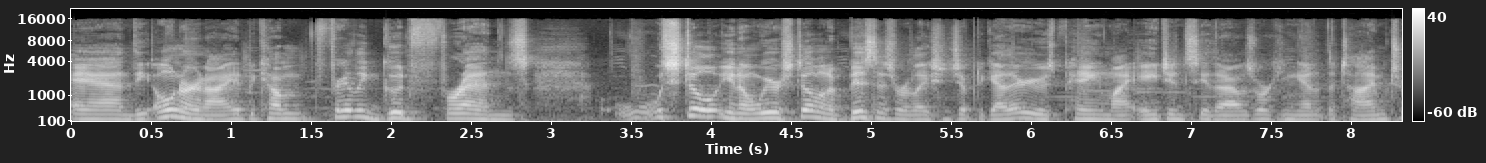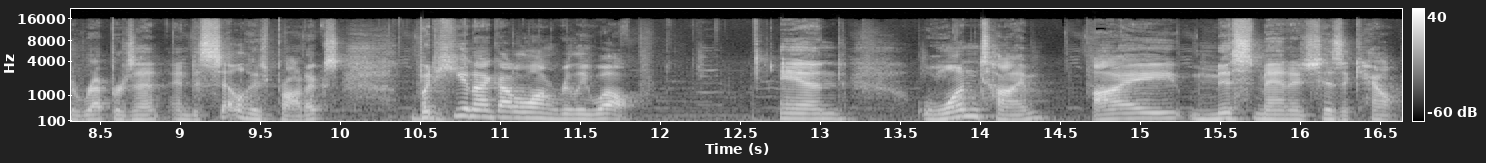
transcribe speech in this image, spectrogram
and the owner and I had become fairly good friends still, you know, we were still in a business relationship together. He was paying my agency that I was working at at the time to represent and to sell his products, but he and I got along really well. And one time I mismanaged his account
